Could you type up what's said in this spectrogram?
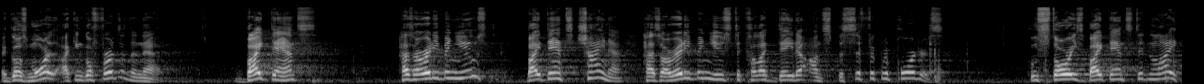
It goes more, I can go further than that. ByteDance has already been used. ByteDance China has already been used to collect data on specific reporters whose stories ByteDance didn't like.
